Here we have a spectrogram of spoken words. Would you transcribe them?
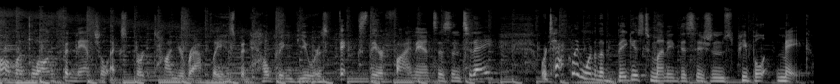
All month long, financial expert Tonya Rapley has been helping viewers fix their finances. And today, we're tackling one of the biggest money decisions people make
